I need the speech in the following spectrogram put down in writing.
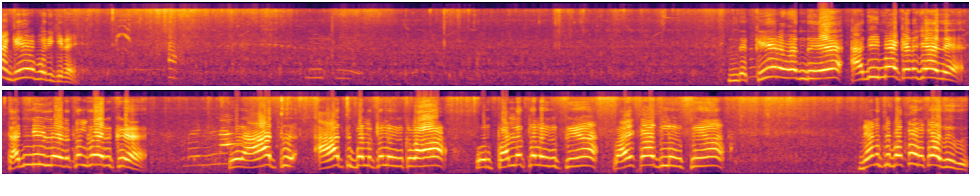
நான் கீரை பொறிக்கிறேன். இந்த கீரை வந்து அதிகமாக கிடைக்காது. தண்ணி உள்ள இடத்துல தான் இருக்குது ஒரு ஆற்று ஆற்று பள்ளத்தில் இருக்கலாம் ஒரு பள்ளத்தில் இருக்கும் வயக்காட்டில் இருக்கும் நினச்ச பக்கம் இருக்காது இது.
